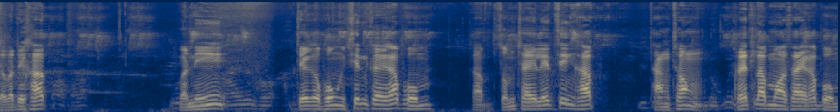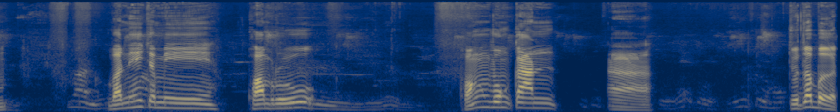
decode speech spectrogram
สวัสดีครับ วันนี้เจอกับผมเช่นเคยครับผมกับสมชัยเลสซิ่งครับ ทางช่องเคล็ดลับมอไซค์ครับผม วันนี้จะมีความรู้ของวงการอ่า จุดระเบิด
